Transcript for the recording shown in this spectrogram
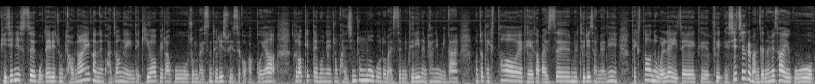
비즈니스 모델이 좀 변화해가는 과정에 있는 기업이라고 좀 말씀드릴 수 있을 것 같고요. 그렇기 때문에 좀 관심 종목으로 말씀을 드리는 편입니다. 먼저 덱스터에 대해서 말씀을 드리자면이 덱스터는 원래 이제 그 CG를 만드는 회사이고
